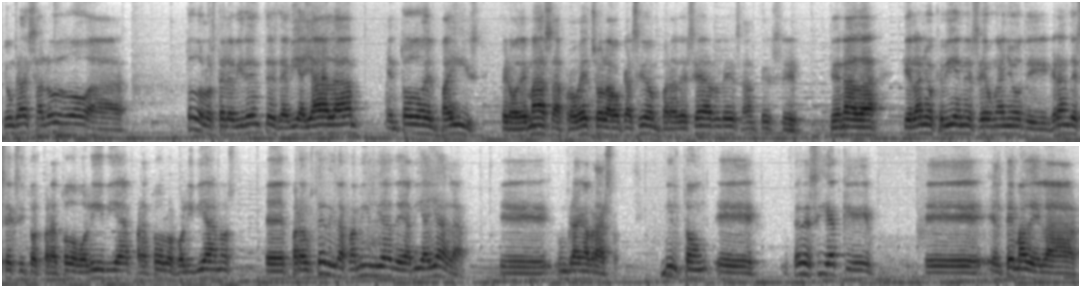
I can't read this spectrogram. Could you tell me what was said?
y un gran saludo a todos los televidentes de Vía Yala en todo el país, pero además aprovecho la ocasión para desearles, antes eh, de nada, que el año que viene sea un año de grandes éxitos para todo Bolivia, para todos los bolivianos, eh, para usted y la familia de Avia Yala. Eh, un gran abrazo. Milton, eh, usted decía que eh, el tema de, la,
